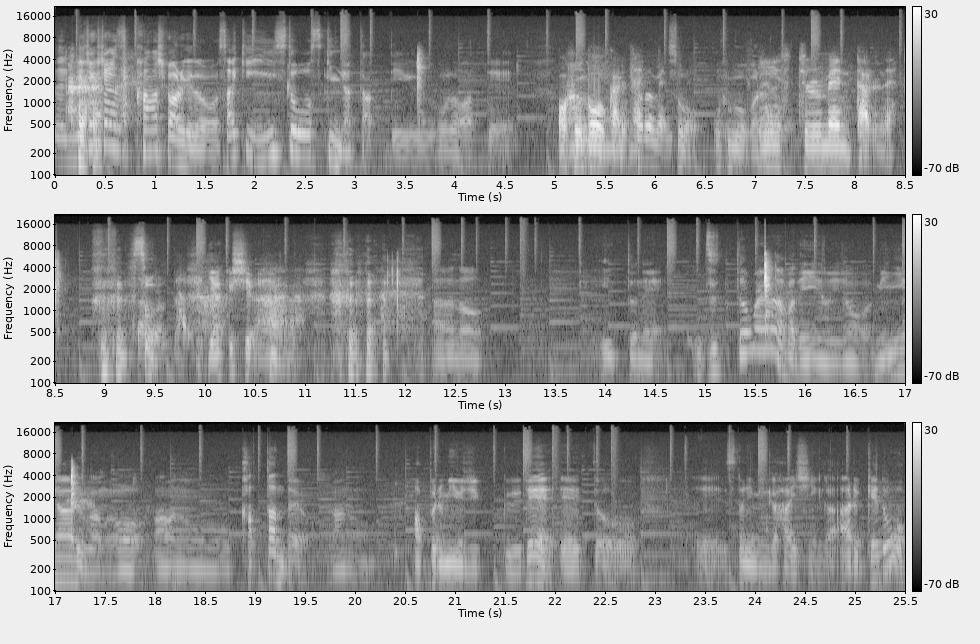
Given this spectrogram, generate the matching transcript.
めちゃくちゃ話変わるけど 最近インストを好きになったっていうことがあってオフボーカルねそうオフボーカルインストゥルメンタルね。そうなんだだ。訳してな あのえっとねずっと真夜中でいいのにのミニアルバムをあの買ったんだよ。あの Apple Music でえっとえーストリーミング配信があるけど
